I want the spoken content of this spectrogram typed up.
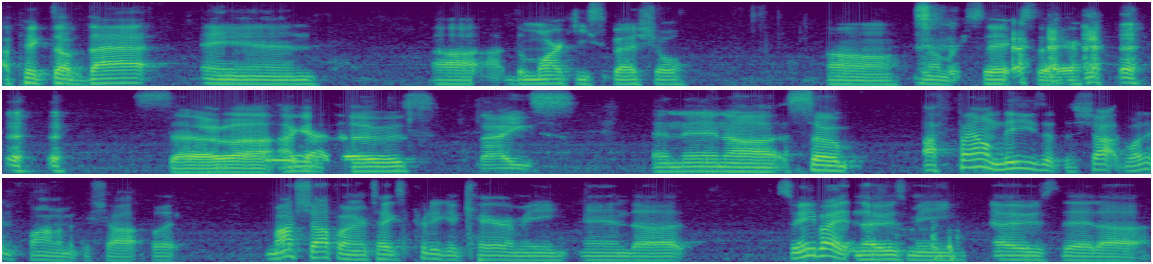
I picked up that and uh, the Marquee Special, uh, number six there. So uh, I got those, nice. and then uh, so I found these at the shop. Well, I didn't find them at the shop, but my shop owner takes pretty good care of me, and uh, so anybody that knows me knows that uh,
